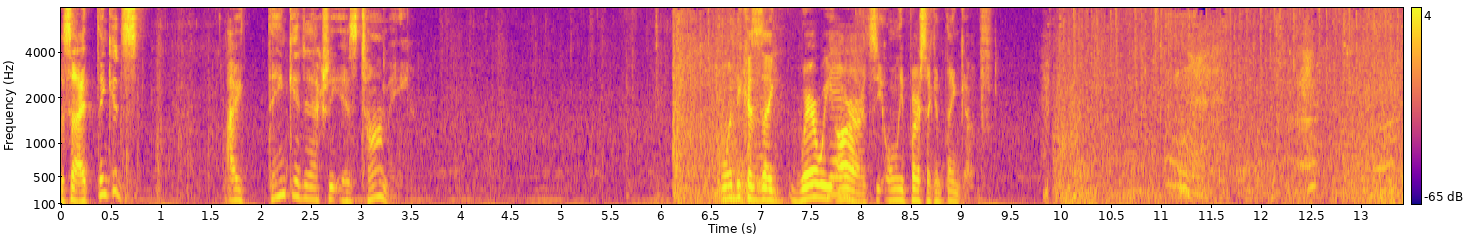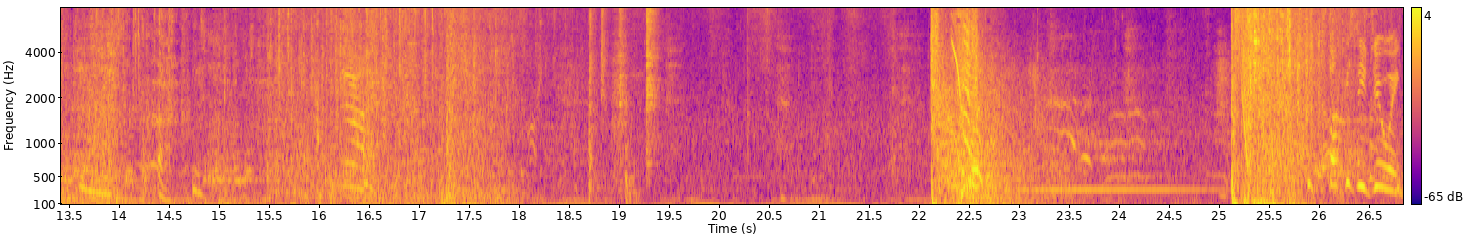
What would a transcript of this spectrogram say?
Listen, I think it's. I think it actually is Tommy. Only because, like, where we Yeah. are, it's the only person I can think of. What the fuck is he doing?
